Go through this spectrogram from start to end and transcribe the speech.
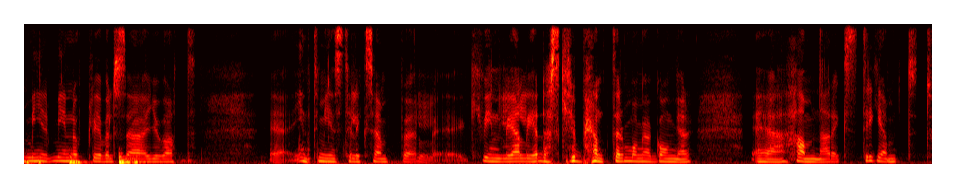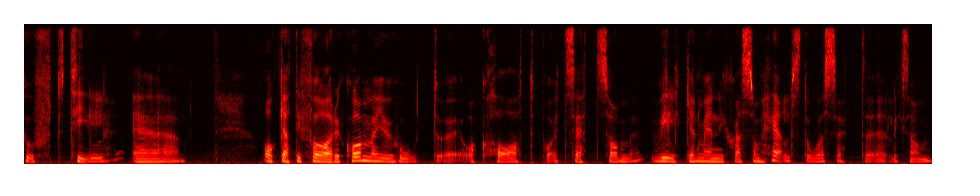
Min, min upplevelse är ju att eh, inte minst till exempel eh, kvinnliga ledarskribenter många gånger eh, hamnar extremt tufft till. Eh, och att det förekommer ju hot eh, och hat på ett sätt som vilken människa som helst oavsett eh, liksom,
